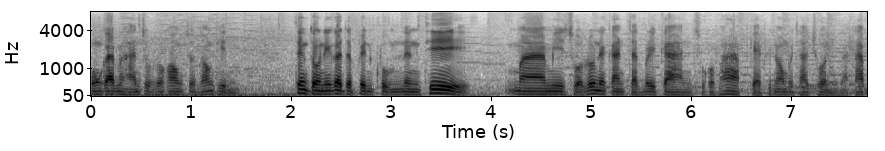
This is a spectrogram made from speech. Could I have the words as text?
องค์การบริหารส่วนปกครองส่วนท้องถิ่น ซึ่งตรงนี้ก็จะเป็นกลุ่มหนึ่งที่ มามีส่วนร่วมในการจัดบริการสุขภาพแก่พี่น้องประชาชนนะครับ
